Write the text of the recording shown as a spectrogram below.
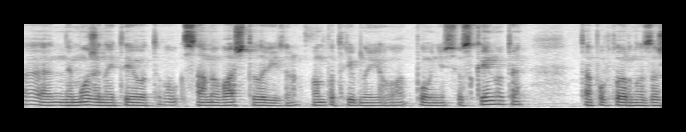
е, не може знайти от саме ваш телевізор. Вам потрібно його повністю скинути та повторно зажати.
